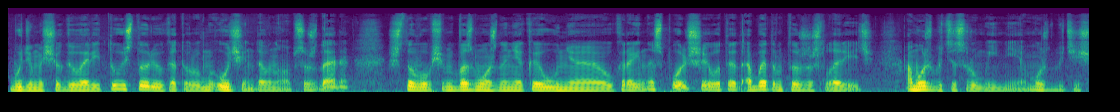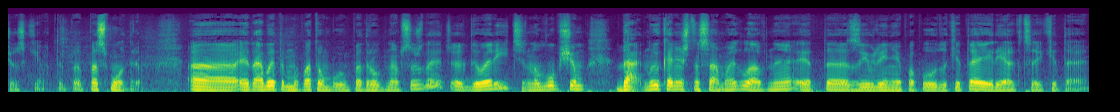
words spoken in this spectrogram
будем еще говорить, ту историю, которую мы очень давно обсуждали, что, в общем, возможно, некая уния Украины с Польшей, вот это, об этом тоже шла речь. А может быть и с Румынией, а может быть еще с кем-то. Посмотрим. А, это, об этом мы потом будем подробно обсуждать, э, говорить. Но, в общем, да. Ну и, конечно, самое главное, это заявление по поводу Китая и реакция Китая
